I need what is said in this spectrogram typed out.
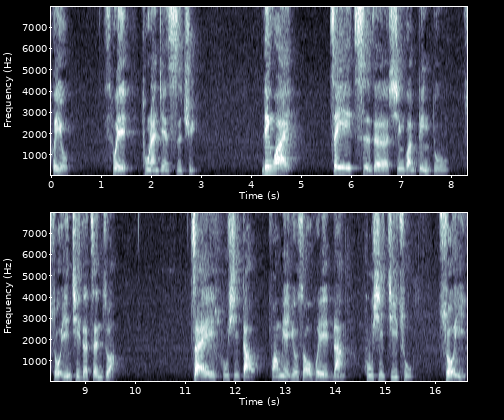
会有会突然间失去。另外，这一次的新冠病毒所引起的症状。在呼吸道方面，有时候会让呼吸急促，所以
